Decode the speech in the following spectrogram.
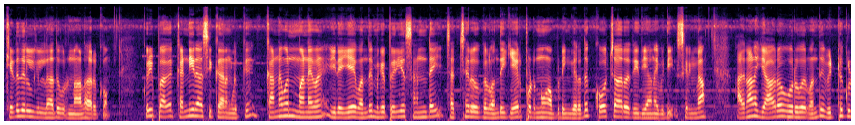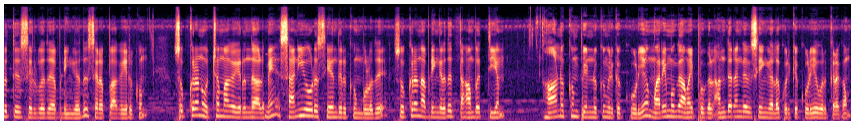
கெடுதல் இல்லாத ஒரு நாளாக இருக்கும். குறிப்பாக கன்னிராசிக்காரங்களுக்கு கணவன் மனைவன் இடையே வந்து மிகப்பெரிய சண்டை சச்சரவுகள் வந்து ஏற்படணும் அப்படிங்கிறது கோச்சார ரீதியான விதி சரிங்களா? அதனால் யாரோ ஒருவர் வந்து விட்டு கொடுத்து செல்வது அப்படிங்கிறது சிறப்பாக இருக்கும். சுக்கரன் உச்சமாக இருந்தாலுமே சனியோடு சேர்ந்து இருக்கும் பொழுது சுக்கிரன் அப்படிங்கிறது தாம்பத்தியம். ஆணுக்கும் பெண்ணுக்கும் இருக்கக்கூடிய மறைமுக அமைப்புகள் அந்தரங்க விஷயங்களை குறிக்கக்கூடிய ஒரு கிரகம்.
